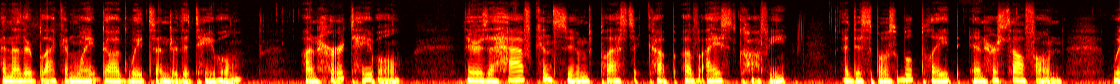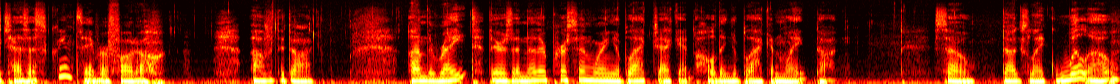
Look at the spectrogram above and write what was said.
Another black and white dog waits under the table. On her table, there is a half consumed plastic cup of iced coffee, a disposable plate, and her cell phone, which has a screensaver photo of the dog. On the right, there's another person wearing a black jacket holding a black and white dog. So, dogs like Willow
